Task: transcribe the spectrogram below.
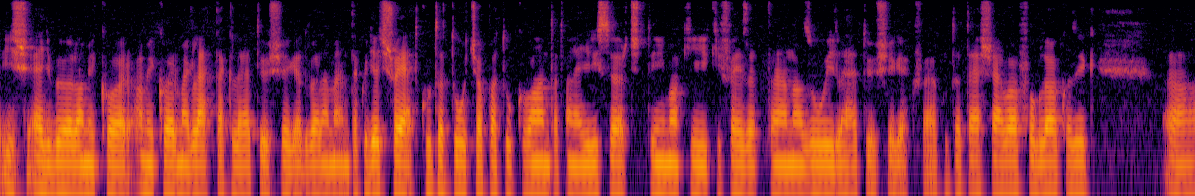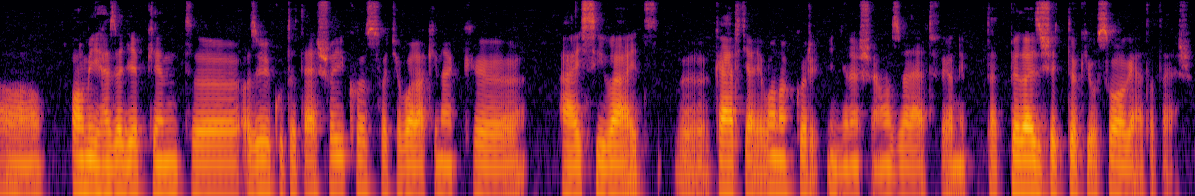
is egyből, amikor, amikor meglátták lehetőséget, belementek. Ugye egy saját kutatócsapatuk van, tehát van egy research team, aki kifejezetten az új lehetőségek felkutatásával foglalkozik amihez egyébként az ő kutatásaikhoz, hogyha valakinek IC White kártyája van, akkor ingyenesen hozzá lehet férni. Tehát például ez is egy tök jó szolgáltatás.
